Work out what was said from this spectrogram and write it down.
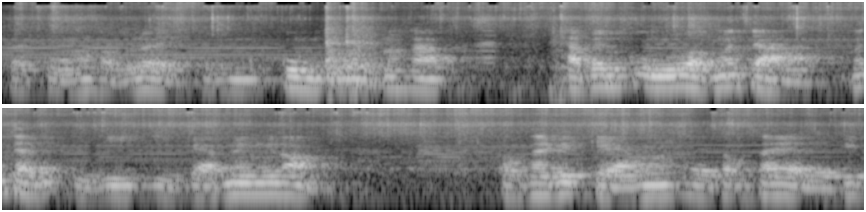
ใส่กุ้งเขาเข้าไปเลย เป็นกุ้งลวกนะครับ ถ้าเป็นกุ้งลวกมันจะมันจะอีกอีกอีกแบบหนึงพี่น้องต้องใส่พริกแกงเออต้องใส่อะไรพริก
